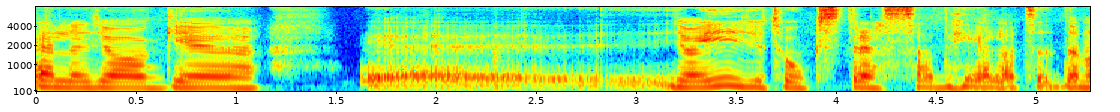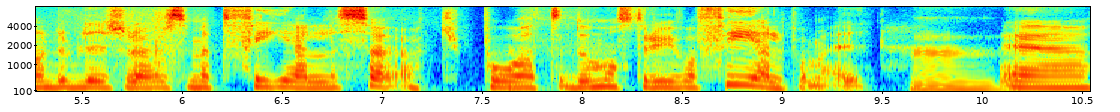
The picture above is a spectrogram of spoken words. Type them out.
Eller jag, eh, eh, jag är ju tokstressad hela tiden och det blir sådär som ett felsök på att då måste det ju vara fel på mig. Mm. Eh,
